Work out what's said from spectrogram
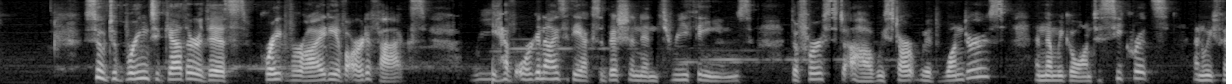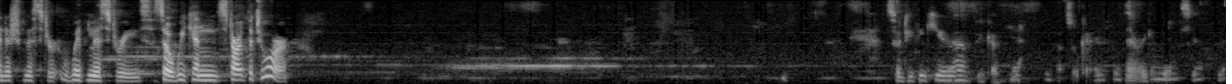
So to bring together this great variety of artifacts, we have organized the exhibition in three themes. The first, uh, we start with wonders, and then we go on to secrets, and we finish myster with mysteries. So we can start the tour. So do you think you? Yeah, I think I, yeah, that's okay. There we go. Yes, yeah. yeah.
